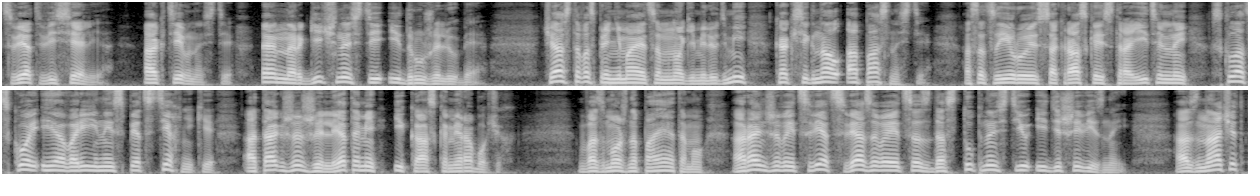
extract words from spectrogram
Цвет веселья, активности, энергичности и дружелюбия часто воспринимается многими людьми как сигнал опасности, ассоциируясь с окраской строительной, складской и аварийной спецтехники, а также жилетами и касками рабочих. Возможно, поэтому оранжевый цвет связывается с доступностью и дешевизной, а значит,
